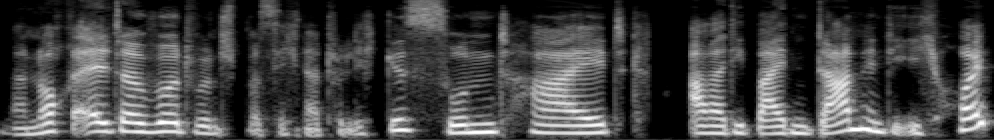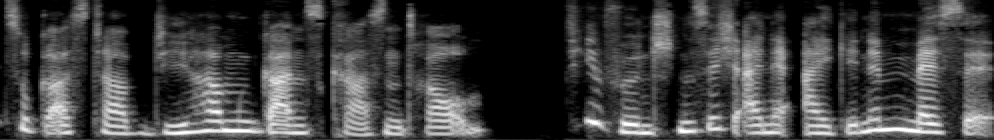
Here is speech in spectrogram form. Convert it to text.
Wenn man noch älter wird, wünscht man sich natürlich Gesundheit. Aber die beiden Damen, die ich heute zu Gast habe, die haben einen ganz krassen Traum. Die wünschen sich eine eigene Messe.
